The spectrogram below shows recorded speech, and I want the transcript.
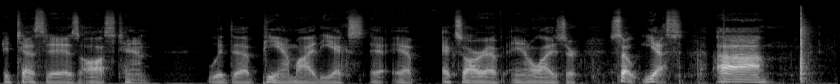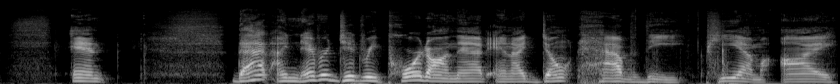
It tested as AUS 10 with the PMI, the X, uh, XRF analyzer. So, yes. Uh, and that, I never did report on that, and I don't have the PMI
